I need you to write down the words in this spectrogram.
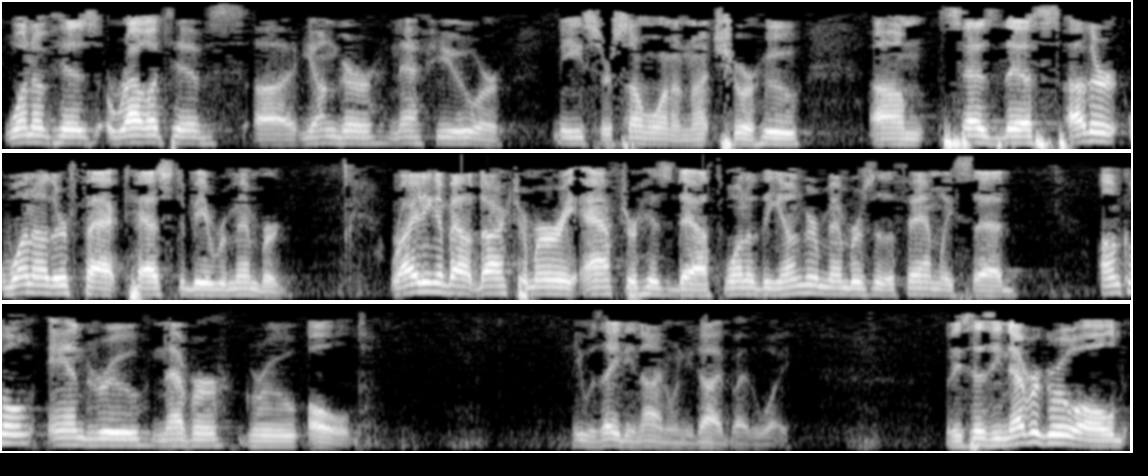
one of his relatives, uh, younger nephew or niece or someone, I'm not sure who, um, says this other one other fact has to be remembered. Writing about Dr. Murray after his death, one of the younger members of the family said, Uncle Andrew never grew old. He was 89 when he died, by the way. But he says he never grew old.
